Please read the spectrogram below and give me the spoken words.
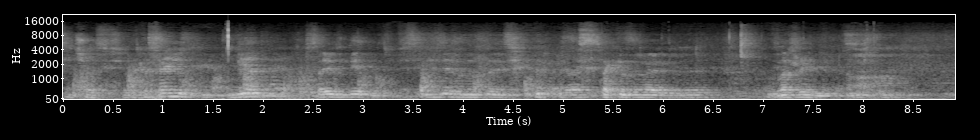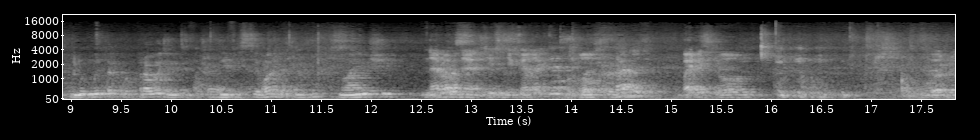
сейчас Это все-таки? союз бедный, союз бедный. Везде же нужны так называемые да, вложения. Потому что мы, мы так вот проводим эти не фестивали, но они очень Народный артист Николай Куклов, баритон. Тоже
